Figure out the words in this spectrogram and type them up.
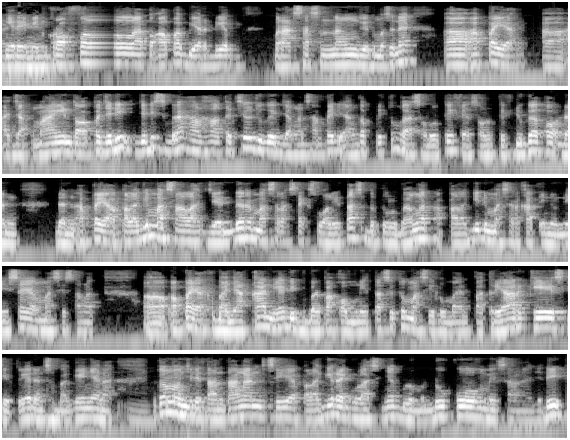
ngirimin krovel atau apa biar dia merasa senang gitu. Maksudnya uh, apa ya uh, ajak main atau apa. Jadi jadi sebenarnya hal-hal kecil juga jangan sampai dianggap itu nggak solutif ya. Solutif juga kok. Dan dan apa ya apalagi masalah gender masalah seksualitas betul banget. Apalagi di masyarakat Indonesia yang masih sangat uh, apa ya kebanyakan ya di beberapa komunitas itu masih lumayan patriarkis gitu ya dan sebagainya. Nah hmm. itu memang jadi tantangan sih apalagi regulasinya belum mendukung misalnya. Jadi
